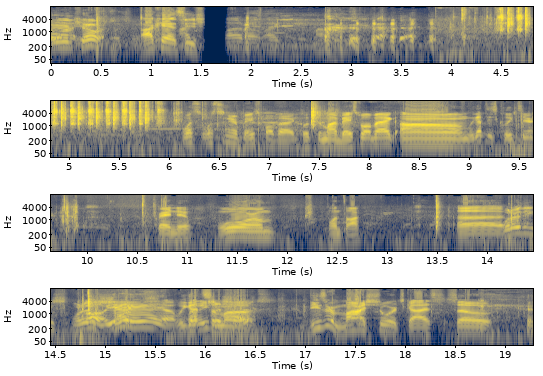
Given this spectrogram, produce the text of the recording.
oh, you chilling? I can't see. What's what's in your baseball bag? What's in my baseball bag? Um, we got these cleats here. Brand new. Wore them one time. Uh, What are these? What are oh these yeah, yeah, yeah, yeah. We got these some. Uh, these are my shorts, guys. So,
